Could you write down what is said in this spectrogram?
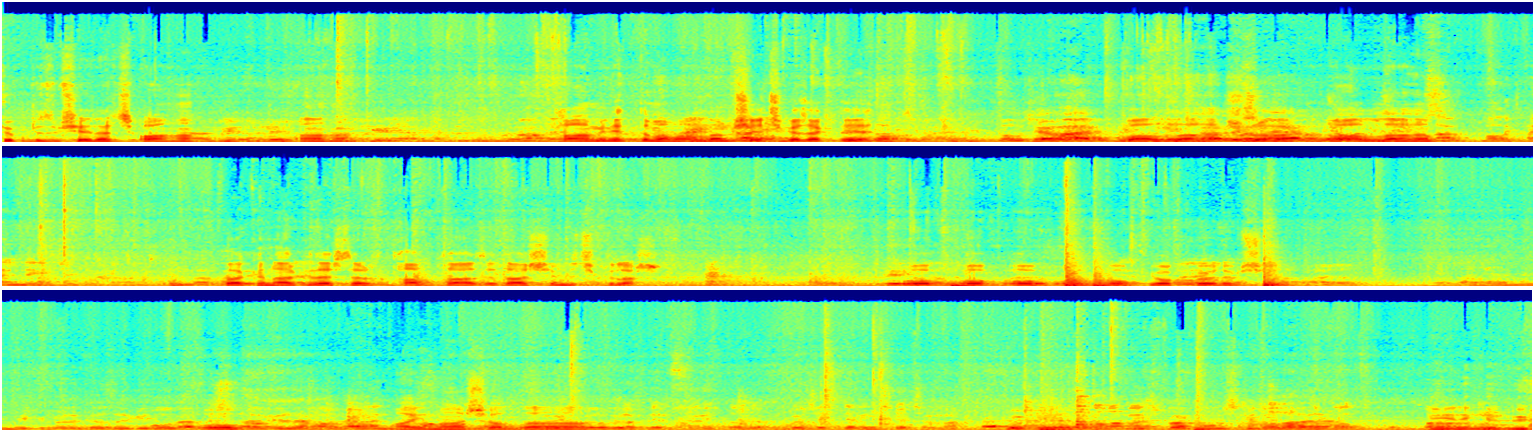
sürpriz bir şeyler çı- Aha. Aha. Tahmin ettim ama ondan bir şey çıkacak diye. Vallahi şuna bak. Allah'ım. Bakın arkadaşlar taptaze daha şimdi çıktılar. Of of of of of yok böyle bir şey. Of. Ay maşallah. Böcekleri hiç kaçırma. Kalamaç Bakmamış gibi olay ya. 1, 2, 3,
